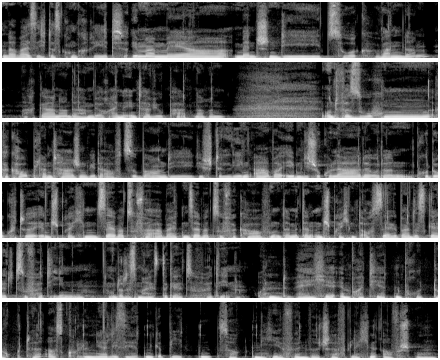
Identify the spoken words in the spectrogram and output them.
und da weiß ich das konkret, immer mehr Menschen, die zurückwandern nach Ghana. Da haben wir auch eine Interviewpartnerin und versuchen, Kakaoplantagen wieder aufzubauen, die, die still liegen, aber eben die Schokolade oder Produkte entsprechend selber zu verarbeiten, selber zu verkaufen und damit dann entsprechend auch selber das Geld zu verdienen oder das meiste Geld zu verdienen. Und welche importierten Produkte aus kolonialisierten Gebieten sorgten hier für einen wirtschaftlichen Aufschwung?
